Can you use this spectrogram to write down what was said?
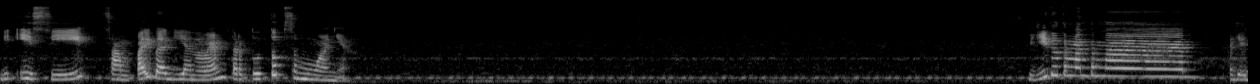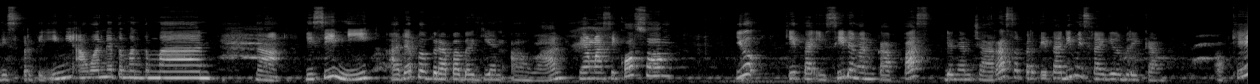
Diisi sampai bagian lem tertutup semuanya. Begitu teman-teman. Jadi seperti ini awannya teman-teman. Nah, di sini ada beberapa bagian awan yang masih kosong. Yuk, kita isi dengan kapas dengan cara seperti tadi Miss Ragil berikan. Oke?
